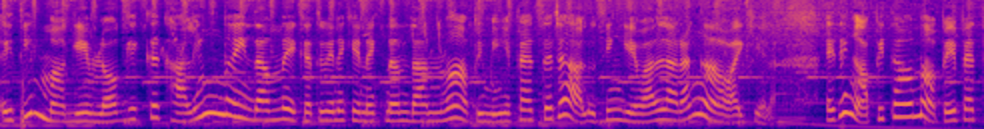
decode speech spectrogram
ඉතින් මගේ ව්ලොග් එක කලින්ම ඉඳම්ම එකතු වෙන කෙනෙක් නම් දන්නවා අපි මේ පැත්තට අලුතින් ගෙවල් අරං ආවයි කියලා. ඉතින් අපි තාම අපේ පැත්ත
